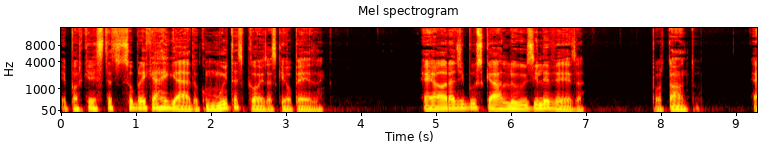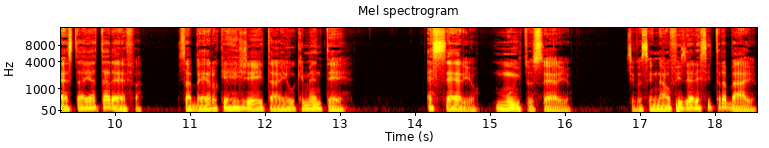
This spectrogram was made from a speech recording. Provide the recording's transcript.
é porque está sobrecarregado com muitas coisas que o pesam. É hora de buscar luz e leveza. Portanto, esta é a tarefa: saber o que rejeita e o que mentir. É sério muito sério. Se você não fizer esse trabalho,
